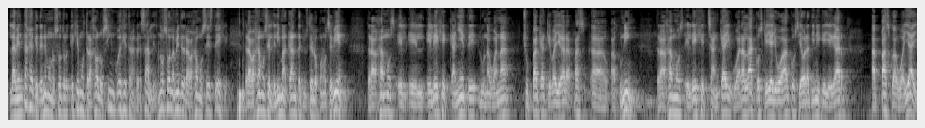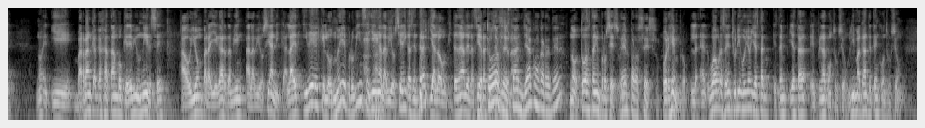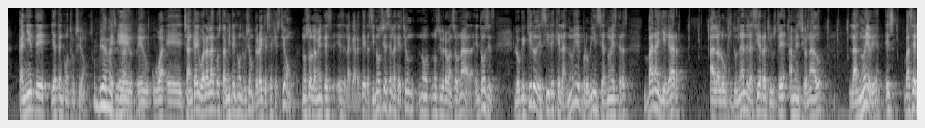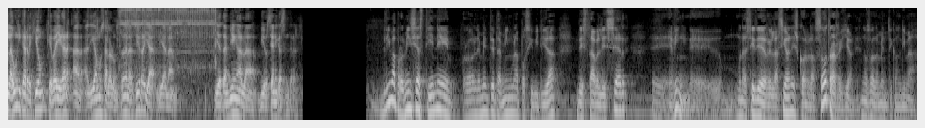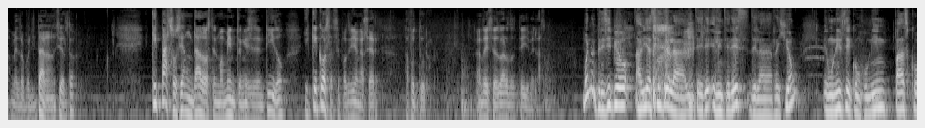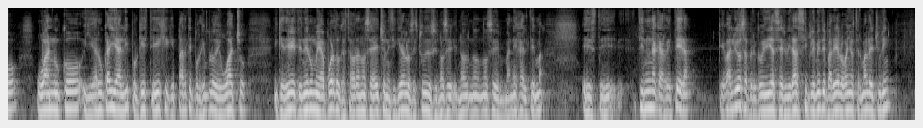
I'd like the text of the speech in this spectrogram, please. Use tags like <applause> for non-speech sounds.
La ventaja que tenemos nosotros es que hemos trabajado los cinco ejes transversales. No solamente trabajamos este eje, trabajamos el de Lima Canta, que usted lo conoce bien. Trabajamos el, eje Cañete, Lunaguaná, Chupaca, que va a llegar a, a, Junín. Trabajamos el eje Chancay, Guaralacos, que ya llegó a Acos y ahora tiene que llegar a Pascua, a Guayay. Y Barranca Cajatambo, que debe unirse a Ollón para llegar también a la bioceánica. La idea es que los nueve provincias lleguen a la bioceánica central y a la longitudinal de la sierra. ¿Todas están ya con carretera? No, todas están en proceso. En proceso. Por ejemplo, Guabra, en Churín, Ollón ya está, ya está en plena construcción. Lima Cante está en construcción. Cañete ya está en construcción. Son bien eh, eh, eh, Chancay y Guaralacos también está en construcción, pero hay que hacer gestión. No solamente es, la carretera. Si no se hace la gestión, no, no se hubiera avanzado nada. Entonces, lo que quiero decir es que las nueve provincias nuestras van a llegar a la longitudinal de la sierra que usted ha mencionado, las nueve es, va a ser la única región que va a llegar a, digamos, a la longitud de la sierra y, a, y, también a la bioceánica central. Lima Provincias tiene probablemente también una posibilidad de establecer, eh, en fin, eh, una serie de relaciones con las otras regiones, no solamente con Lima Metropolitana, ¿no es cierto? ¿Qué pasos se han dado hasta el momento en ese sentido y qué cosas se podrían hacer a futuro. Andrés Eduardo T. Velasco. Bueno, en principio había siempre el interés de la región en unirse con Junín, Pasco, Huánuco y Arucayali, porque este eje que parte, por ejemplo, de Huacho y que debe tener un megapuerto que hasta ahora no se ha hecho ni siquiera los estudios y no se, no, no, se maneja el tema, este, tiene una carretera que es valiosa, pero que hoy día servirá simplemente para ir a los baños termales de Churín,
